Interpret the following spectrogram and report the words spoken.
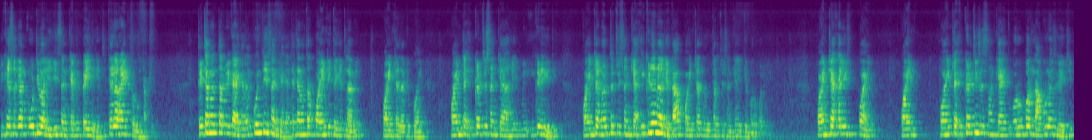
ठीक आहे? सगळ्यात मोठीवाली ही संख्या मी पहिली घेतली. त्याला राईट करून टाकली. त्याच्यानंतर मी काय करेल? कोणतीही संख्या घ्या. त्याच्यानंतर पॉईंट इथे घेतला मी. पॉईंटच्या जागी पॉईंट पॉईंटच्या इकडची संख्या आहे मी इकडे घेते. पॉईंटच्या नंतरची संख्या इकडे न घेता पॉईंटच्या नंतरची संख्या इथे बरोबर घ्यायची पॉईंटच्या खाली पॉईंट पॉईंट पॉईंटच्या इकडची जी संख्या आहे ती बरोबर लागूनच घ्यायची.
